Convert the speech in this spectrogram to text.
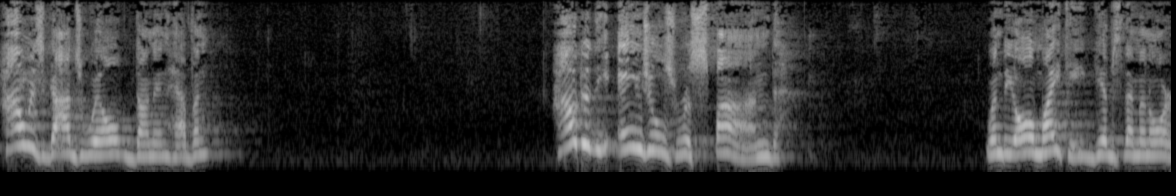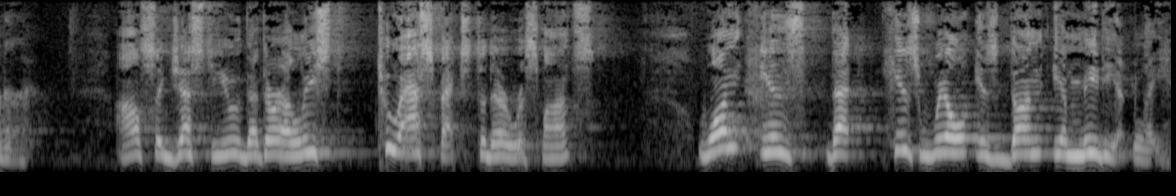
How is God's will done in heaven? How do the angels respond when the Almighty gives them an order? I'll suggest to you that there are at least two aspects to their response. One is that His will is done immediately.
